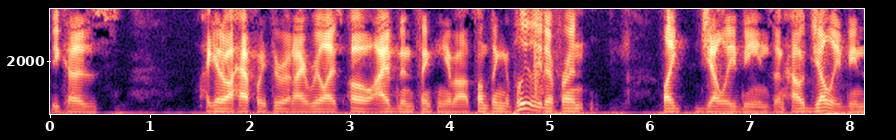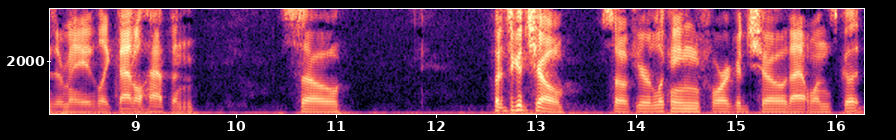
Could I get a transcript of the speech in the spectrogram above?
because I get about halfway through it and I realize, oh, I've been thinking about something completely different, like jelly beans and how jelly beans are made. Like that'll happen. So, but it's a good show. So if you're looking for a good show, that one's good.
